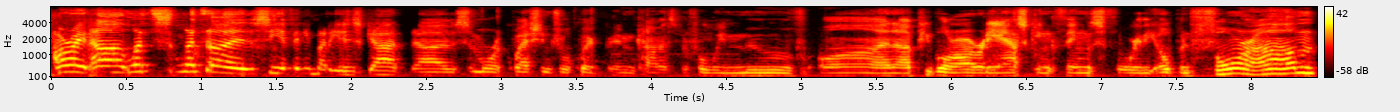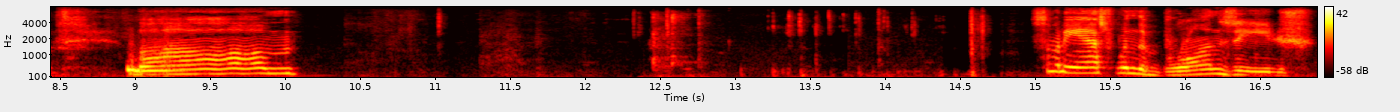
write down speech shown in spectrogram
All right, uh, let's let's uh, see if anybody has got uh, some more questions real quick in comments before we move on. Uh, people are already asking things for the open forum. Um, somebody asked when the Bronze Age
